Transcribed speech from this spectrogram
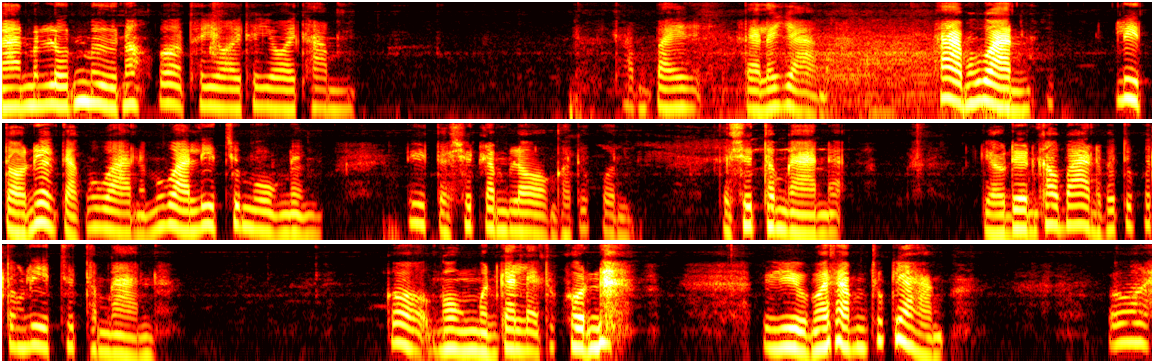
งานมันล้นมือเนาะก็ทยอยทยอยทำทำไปแต่ละอย่าง ผ้าเมื่อวานรีดต่อเนื่องจากเมื่อวานเนี่ยเมื่อวานรีดชั่วโมงหนึ่งรีดแต่ชุดลำลองค่ะทุกคน แต่ชุดทำงานเนี่ยเดี๋ยวเดินเข้าบ้านเนี่ยป้าตุ๊กก็ต้องรีดชุดทำงาน ก็งงเหมือนกันแหละทุกคน อยู่มาทำทุกอย่าง โอ้ย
